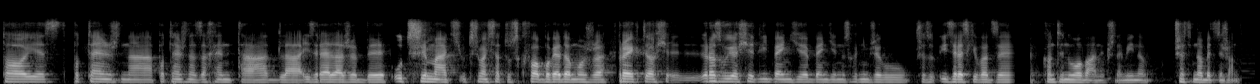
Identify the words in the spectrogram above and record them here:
to jest potężna, potężna zachęta dla Izraela, żeby utrzymać, utrzymać status quo, bo wiadomo, że projekt rozwój osiedli będzie, będzie na wschodnim brzegu przez izraelskie władze kontynuowany, przynajmniej no, przez ten obecny rząd.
